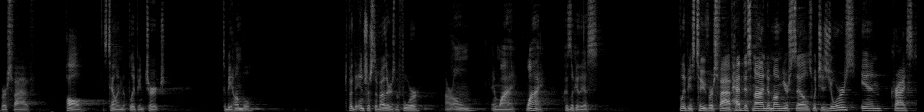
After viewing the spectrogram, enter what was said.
verse 5. Paul is telling the Philippian church to be humble, to put the interest of others before our own. And why? Why? Because look at this. Philippians 2, verse 5 Have this mind among yourselves, which is yours in Christ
